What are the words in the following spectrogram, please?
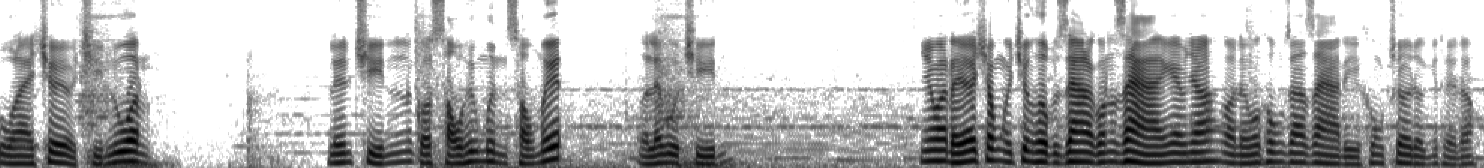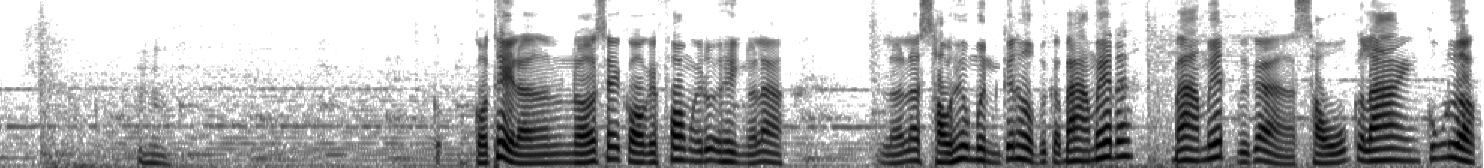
Bộ này chơi ở 9 luôn. Lên 9 có 6 human 6 mét Ở level 9 Nhưng mà đấy là trong cái trường hợp ra là con già anh em nhá. Còn nếu mà không ra già thì không chơi được như thế đâu có thể là nó sẽ có cái form cái đội hình đó là nó là 6 human kết hợp với cả 3 mét đấy 3 mét với cả 6 Clyde cũng được.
